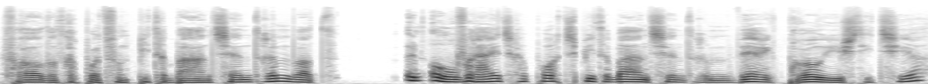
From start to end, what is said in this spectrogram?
Vooral dat rapport van het Pieter Baan Centrum, wat een overheidsrapport. Pieter Baan Centrum werkt pro-justitia,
